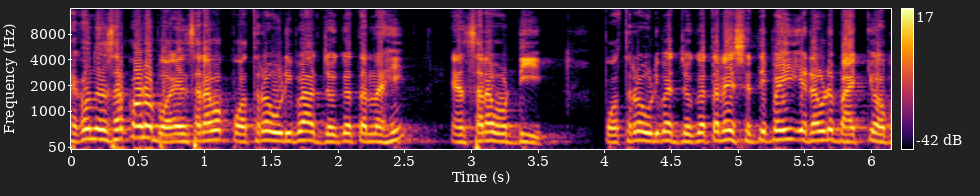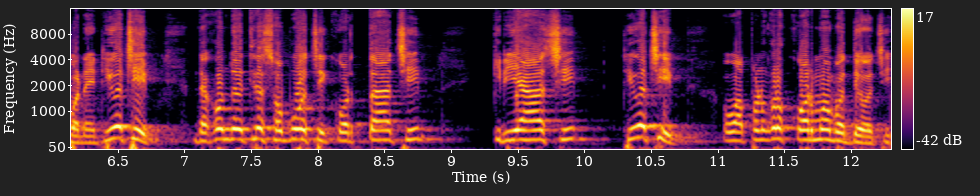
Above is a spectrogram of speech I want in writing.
ଦେଖନ୍ତୁ ଆନ୍ସର କ'ଣ ହେବ ଆନ୍ସର ହେବ ପଥର ଉଡ଼ିବା ଯୋଗ୍ୟତା ନାହିଁ ଆନ୍ସର ହେବ ଡି ପଥର ଉଡ଼ିବା ଯୋଗ୍ୟତା ନାହିଁ ସେଥିପାଇଁ ଏଇଟା ଗୋଟେ ବାକ୍ୟ ହେବ ନାହିଁ ଠିକ୍ ଅଛି ଦେଖନ୍ତୁ ଏଥିରେ ସବୁ ଅଛି କର୍ତ୍ତା ଅଛି କ୍ରିୟା ଅଛି ଠିକ୍ ଅଛି ଆଉ ଆପଣଙ୍କର କର୍ମ ମଧ୍ୟ ଅଛି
